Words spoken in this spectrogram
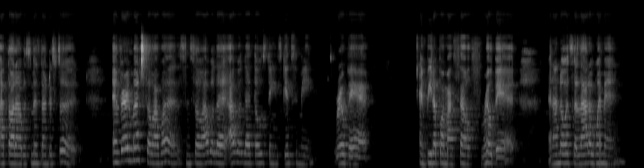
I thought I was misunderstood. And very much so I was. And so I would let I would let those things get to me real bad and beat up on myself real bad. And I know it's a lot of women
